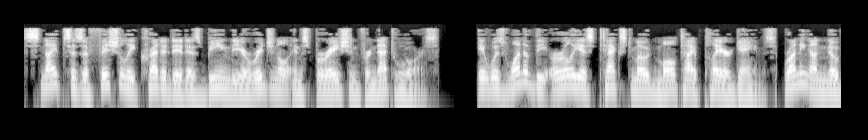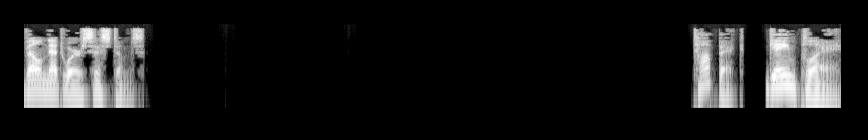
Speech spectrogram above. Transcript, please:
Snipes is officially credited as being the original inspiration for NetWars. It was one of the earliest text-mode multiplayer games, running on Novell NetWare systems. Gameplay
